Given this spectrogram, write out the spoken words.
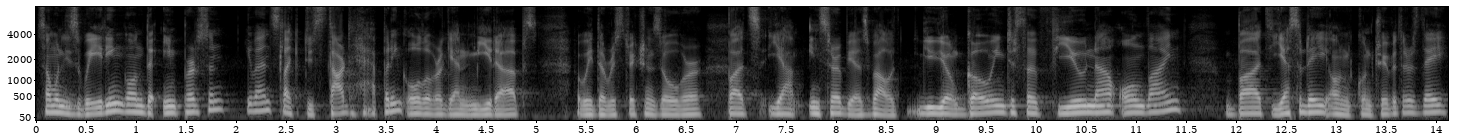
someone is waiting on the in person events like to start happening all over again, meetups with the restrictions over. But yeah, in Serbia as well, you're going just a few now online. But yesterday on Contributors Day,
